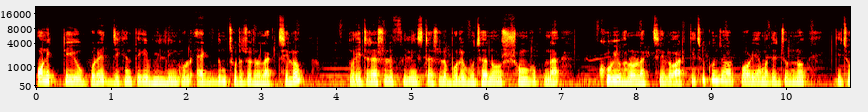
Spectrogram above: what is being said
অনেকটাই উপরে, যেখান থেকে বিল্ডিংগুলো একদম ছোট ছোট লাগছিল। তো এটার আসলে ফিলিংসটা আসলে বলে বোঝানো সম্ভব না। খুবই ভালো লাগছিল। আর কিছুক্ষণ যাওয়ার পরে আমাদের জন্য কিছু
